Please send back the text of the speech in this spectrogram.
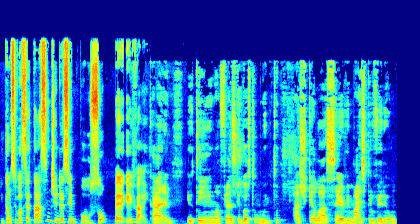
Então, se você tá sentindo esse impulso, pega e vai. Cara, eu tenho uma frase que eu gosto muito. Acho que ela serve mais pro verão,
